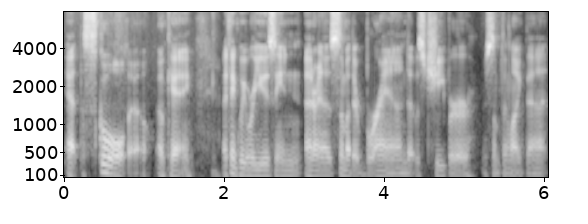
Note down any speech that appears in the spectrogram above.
at the school though. Okay, I think we were using I don't know some other brand that was cheaper or something like that.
